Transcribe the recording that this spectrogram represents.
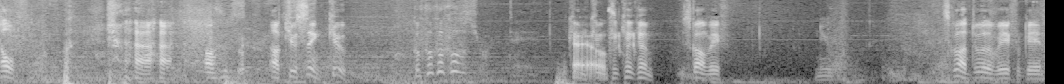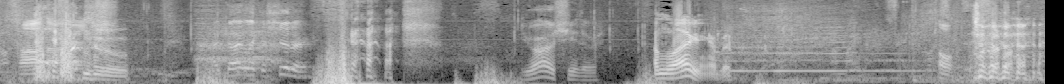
Oh. oh, Q sing, Q. Go, go, go, go. Okay, Q, I'll- Q, Q, Q. He's gonna wave. New. He's gonna do the wave again. Ah, nice. No. I died like a shitter. You are a cheater. I'm lagging a bit. Oh.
